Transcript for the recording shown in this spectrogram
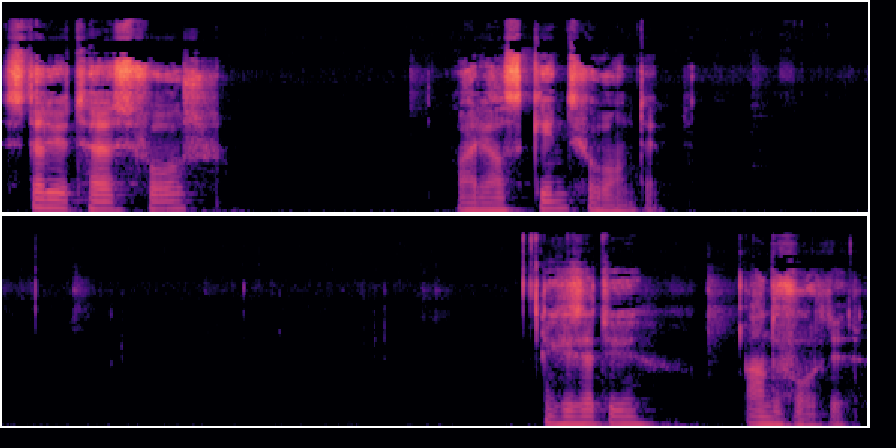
Stel je het huis voor waar je als kind gewoond hebt. En je zet u aan de voordeur.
